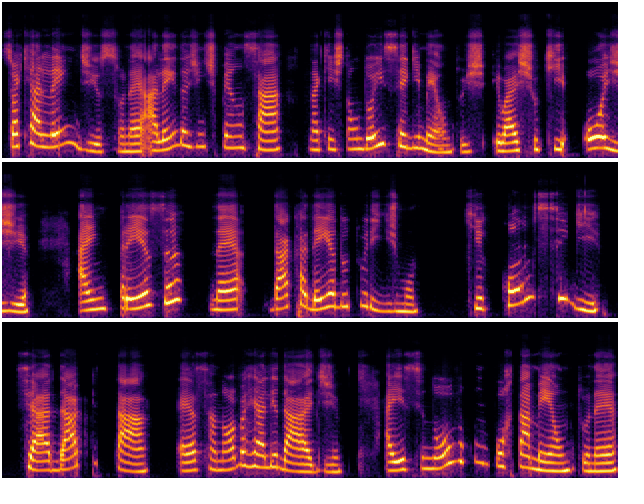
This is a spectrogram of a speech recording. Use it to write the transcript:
Só que além disso, né, além da gente pensar na questão dos segmentos, eu acho que hoje a empresa né, da cadeia do turismo que conseguir se adaptar a essa nova realidade, a esse novo comportamento, né,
